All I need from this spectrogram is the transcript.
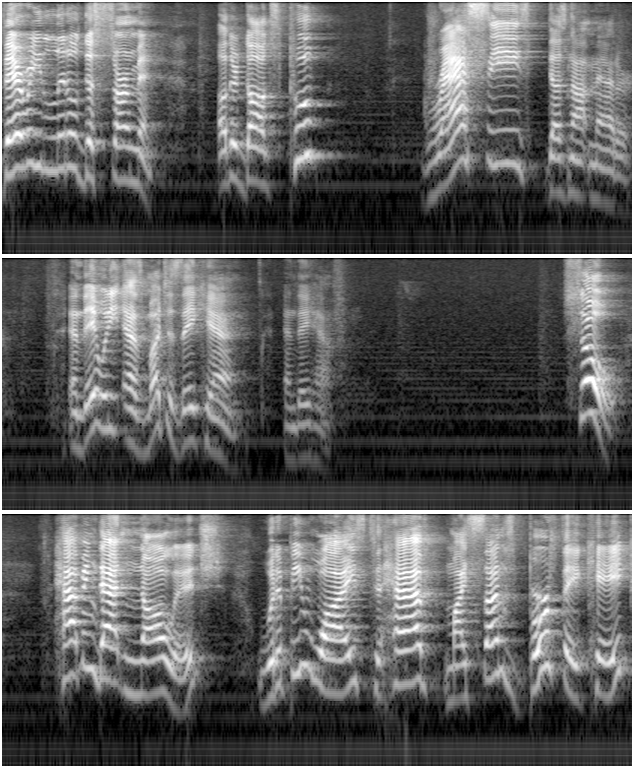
very little discernment. Other dogs poop, grass seeds, does not matter. And they would eat as much as they can, and they have. So, having that knowledge, would it be wise to have my son's birthday cake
